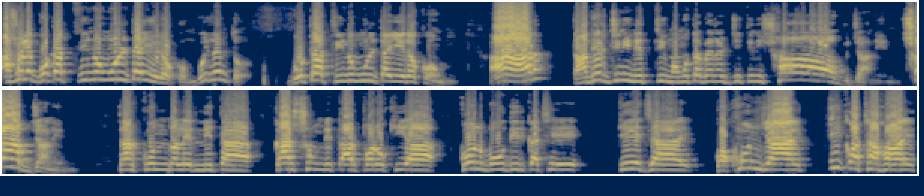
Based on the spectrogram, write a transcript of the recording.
আসলে গোটা তৃণমূলটাই এরকম, বুঝলেন তো? গোটা তৃণমূলটাই এরকম। আর তাদের যিনি নেত্রী মমতা ব্যানার্জি, তিনি সব জানেন সব জানেন। তার কোন দলের নেতা, কার সঙ্গে কার পরকিয়া, কোন বৌদির কাছে কে যায়, কখন যায়, কি কথা হয়,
